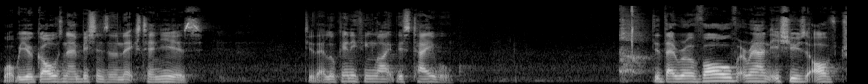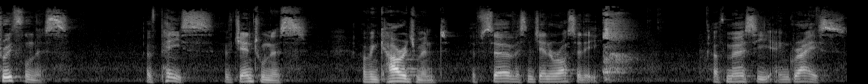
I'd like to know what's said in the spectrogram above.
What were your goals and ambitions in the next 10 years? Do they look anything like this table? Did they revolve around issues of truthfulness, of peace, of gentleness, of encouragement, of service and generosity, of mercy and grace?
